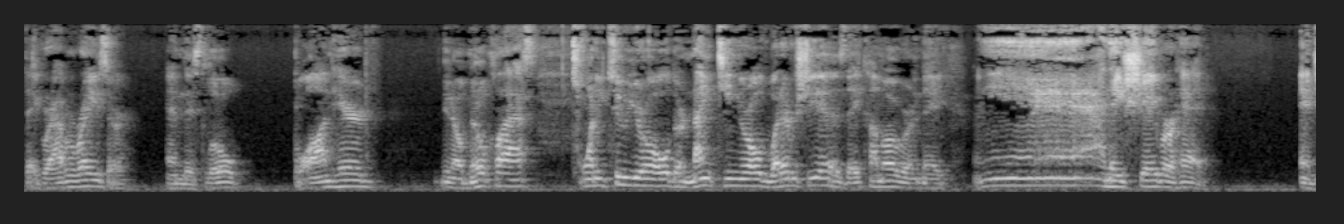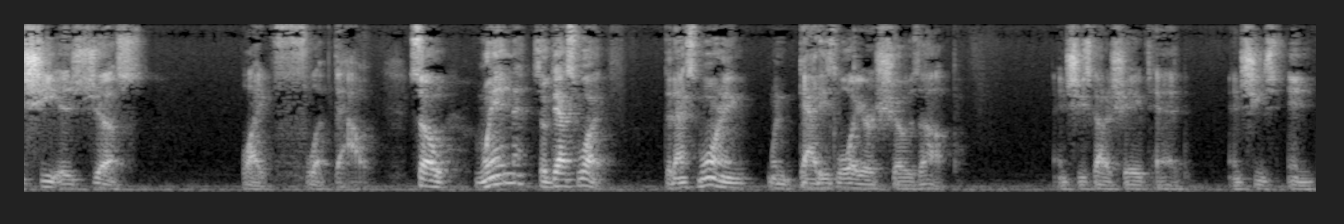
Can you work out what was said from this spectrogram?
they grab a razor and this little blonde haired you know, middle class, 22 year old or 19 year old, whatever she is, they come over and they, and they shave her head. And she is just like flipped out. So when, so guess what? The next morning, when daddy's lawyer shows up and she's got a shaved head and she's in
